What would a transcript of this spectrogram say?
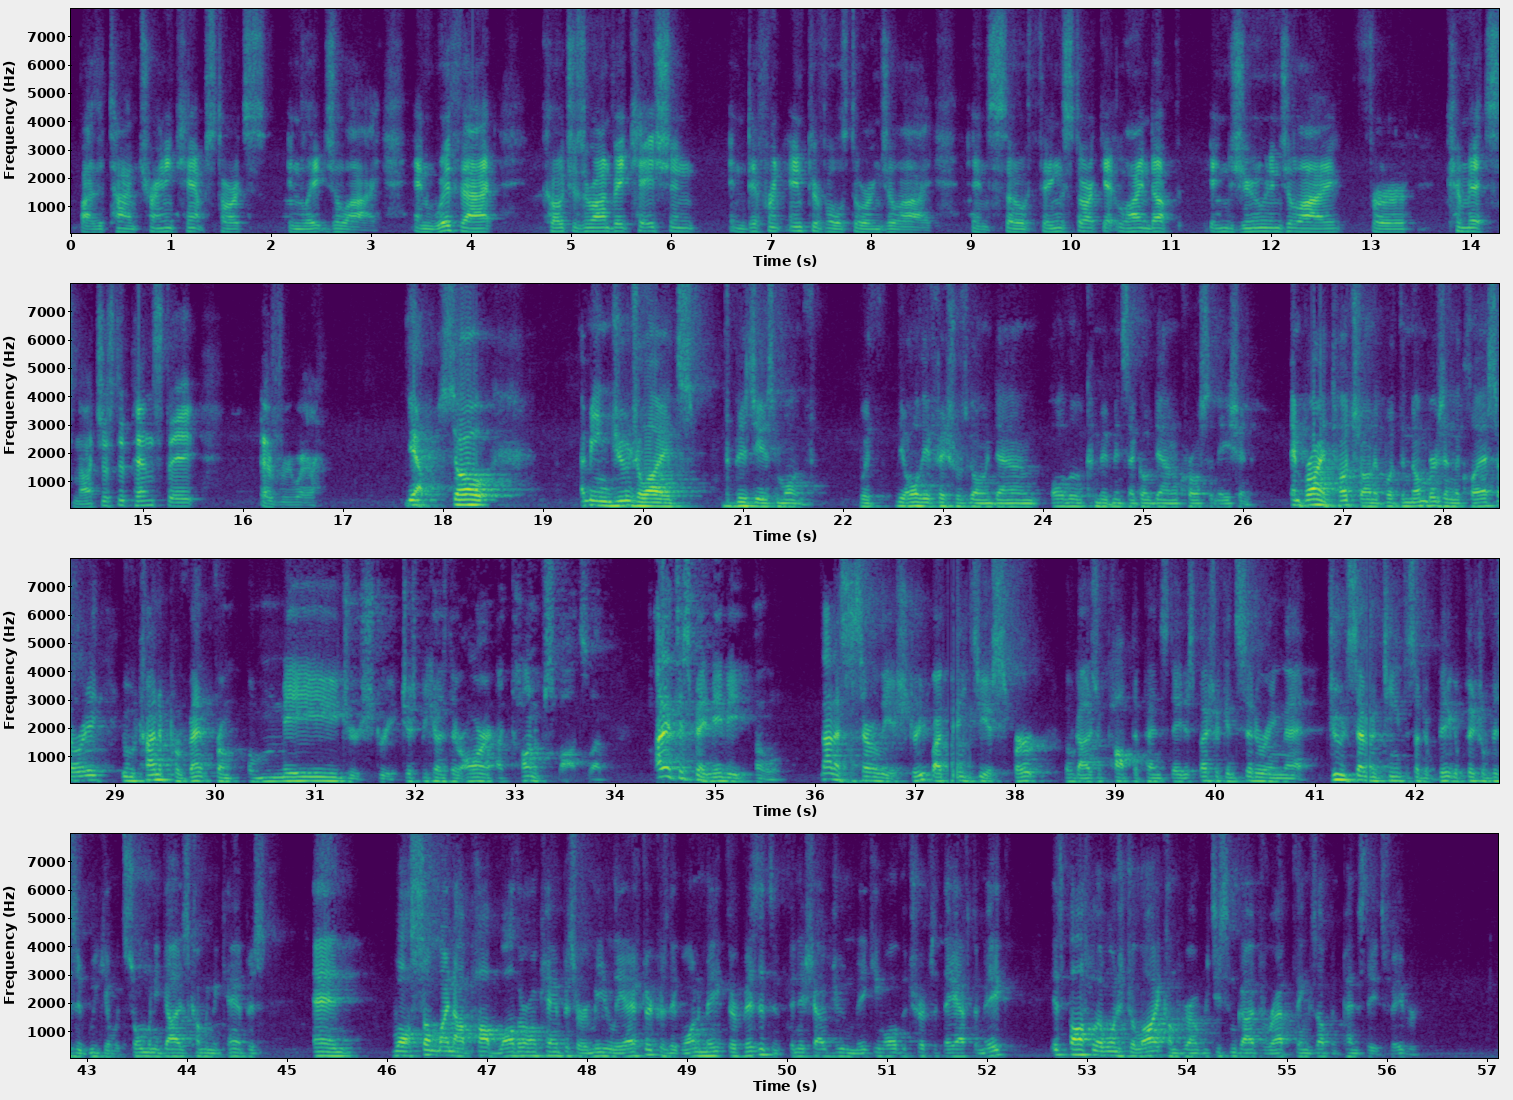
by the time training camp starts in late July. And with that, coaches are on vacation in different intervals during July. And so things start get lined up in June and July for commits, not just at Penn State, everywhere. Yeah. So, I mean, June, July, it's the busiest month with the, all the officials going down, all the commitments that go down across the nation. And Brian touched on it, but the numbers in the class already, it would kind of prevent from a major streak just because there aren't a ton of spots left. I anticipate maybe, oh, not necessarily a streak, but I think you see a spurt of guys who pop to Penn State, especially considering that June 17th is such a big official visit weekend with so many guys coming to campus. And while some might not pop while they're on campus or immediately after because they want to make their visits and finish out June making all the trips that they have to make, it's possible that once July comes around, we see some guys wrap things up in Penn State's favor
